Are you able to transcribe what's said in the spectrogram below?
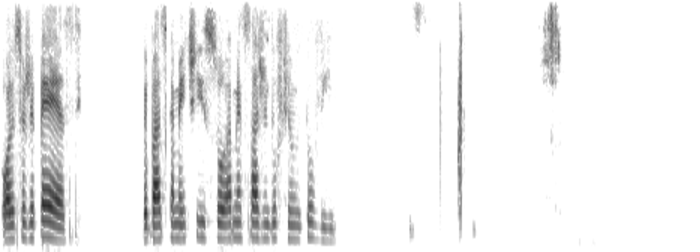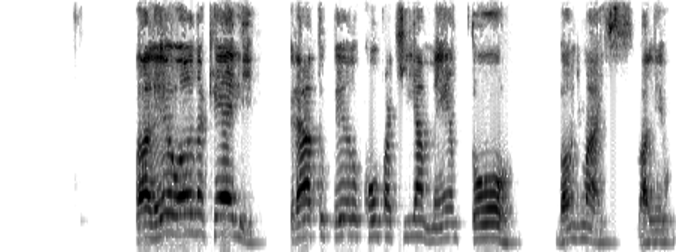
Olha o seu GPS. Foi basicamente isso a mensagem do filme que eu vi. Valeu, Ana Kelly. Grato pelo compartilhamento. Bom demais. Valeu.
